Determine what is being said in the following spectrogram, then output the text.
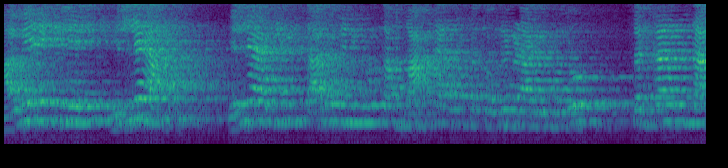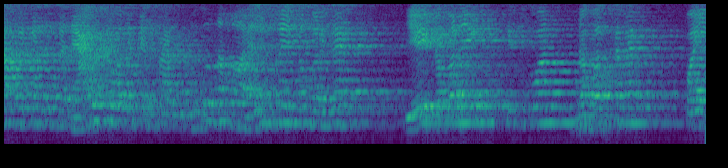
ಹಾವೇರಿ ಜಿಲ್ಲೆಯಲ್ಲಿ ಎಲ್ಲೇ ಆಗಲಿ ಎಲ್ಲೇ ಆಗಲಿ ಸಾರ್ವಜನಿಕರು ತಮ್ಮ ಆಗ್ತಾ ಇರುವಂತಹ ತೊಂದರೆಗಳಾಗಿರ್ಬೋದು, ಸರ್ಕಾರದಿಂದ ಆಗಬೇಕಾದಂತಹ ನ್ಯಾಯಯುತವಾದ ಕೆಲಸ ಆಗಿರ್ಬೋದು, ನಮ್ಮ ಹೆಲ್ಪ್ ಲೈನ್ ನಂಬರ್ ಇದೆ. A double eight six one double seven five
